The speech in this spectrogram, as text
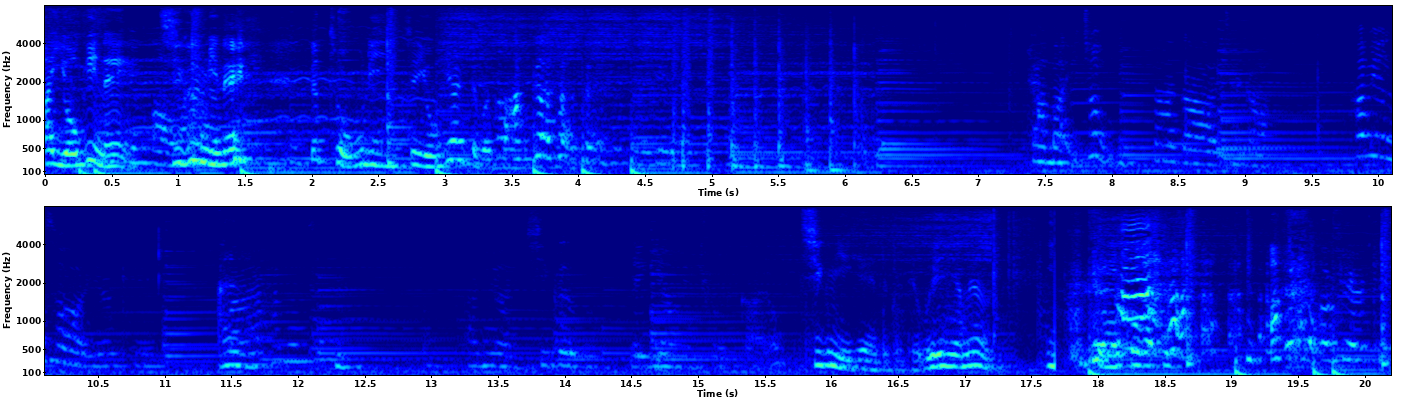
아 여기네 지금이네 그쵸 우리 이제 여기 할 때 맞죠? 아까 아마 좀 이따가 제가 하면서 이렇게 아니. 말을 하면서 아니면 지금 얘기하면 좋을까요? 지금 얘기해야 될 것 같아요 왜냐면 이- 그게 나을 것 같아요 오케이 오케이.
